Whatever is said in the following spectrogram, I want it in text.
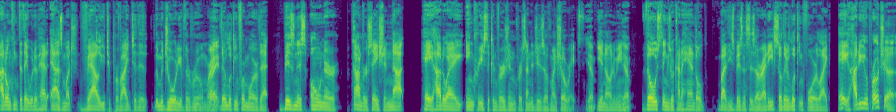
I don't think that they would have had as much value to provide to the the majority of the room, right? Right. They're looking for more of that business owner conversation, not hey, how do I increase the conversion percentages of my show rates? Yep. You know what I mean? Yep. Those things were kind of handled by these businesses already. So they're looking for like, hey, how do you approach a,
